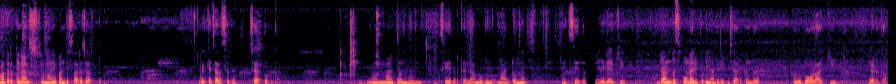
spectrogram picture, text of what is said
മധുരത്തിനനുസൃതമായ പഞ്ചസാര ചേർത്ത് ഇടയ്ക്ക് ചതച്ചത് ചേർത്ത് കൊടുക്കാം. നന്നായിട്ടൊന്ന് മിക്സ് ചെയ്തെടുക്കുക എല്ലാം കൂടി നന്നായിട്ടൊന്ന് മിക്സ് ചെയ്തെടുക്കാം. ഇതിലേക്ക് രണ്ട് സ്പൂൺ അരിപ്പൊടി ഞാൻ ഇതിലേക്ക് ചേർക്കുന്നുണ്ട്. ബോളാക്കി എടുക്കാം.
